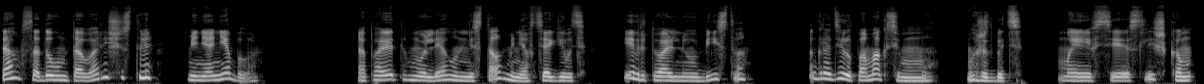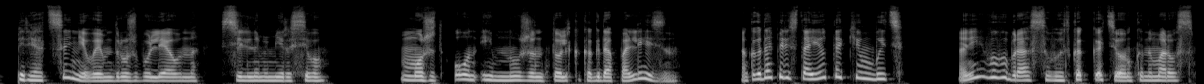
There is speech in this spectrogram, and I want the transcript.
Там, в садовом товариществе, меня не было. А поэтому Леон не стал меня втягивать и в ритуальное убийство. Оградил по максимуму. Может быть, мы все слишком переоцениваем дружбу Леона с сильными мира сего. Может, он им нужен только когда полезен, а когда перестает таким быть, они его выбрасывают, как котенка на мороз.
